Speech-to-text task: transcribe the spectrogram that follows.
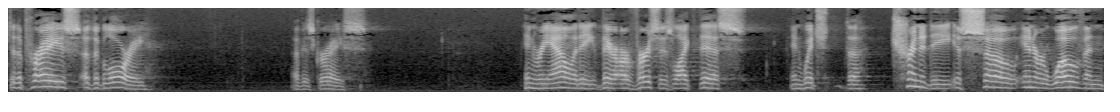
to the praise of the glory of His grace. In reality, there are verses like this in which the Trinity is so interwoven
